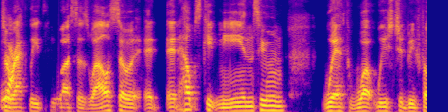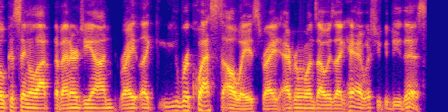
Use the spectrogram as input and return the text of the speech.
directly yeah. to us as well. So it it helps keep me in tune with what we should be focusing a lot of energy on, right? Like requests always, right? Everyone's always like, "Hey, I wish you could do this."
